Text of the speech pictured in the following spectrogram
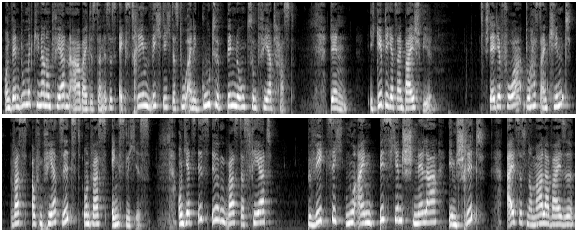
Und wenn du mit Kindern und Pferden arbeitest, dann ist es extrem wichtig, dass du eine gute Bindung zum Pferd hast. Denn ich gebe dir jetzt ein Beispiel. Stell dir vor, du hast ein Kind, was auf dem Pferd sitzt und was ängstlich ist. Und jetzt ist irgendwas, das Pferd bewegt sich nur ein bisschen schneller im Schritt, als es normalerweise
